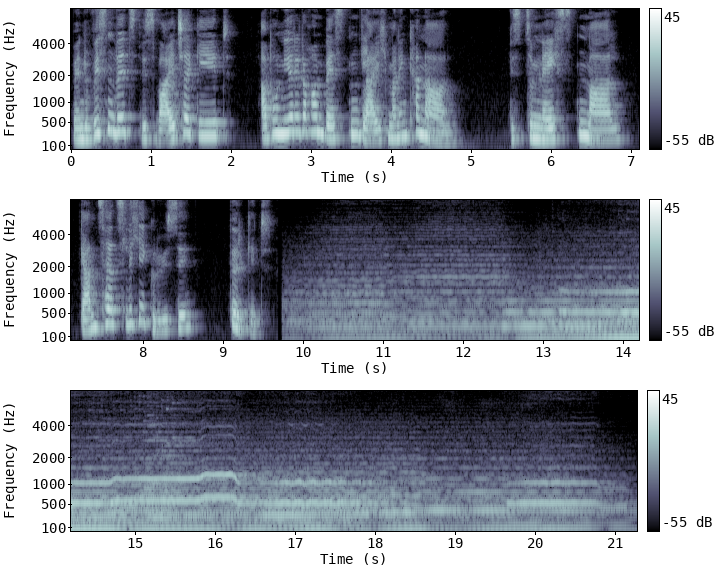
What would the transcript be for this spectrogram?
Wenn du wissen willst, wie es weitergeht, Abonniere doch am besten gleich meinen Kanal. Bis zum nächsten Mal. Ganz herzliche Grüße, Birgit.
